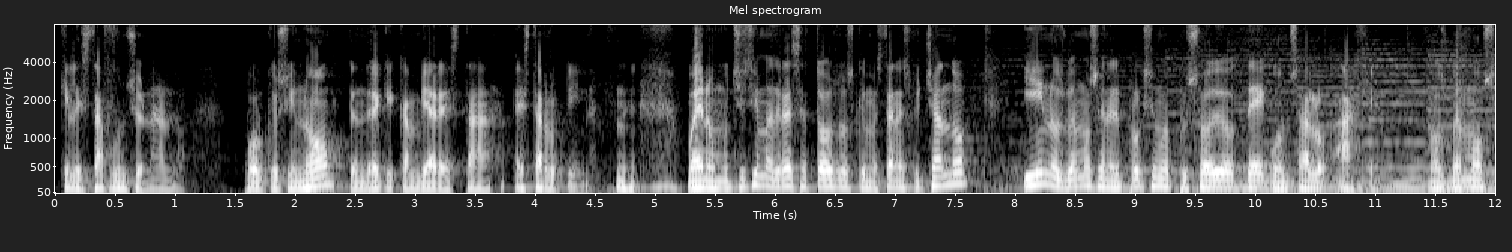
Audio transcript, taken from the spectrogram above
que le está funcionando. Porque si no, tendré que cambiar esta, esta rutina. bueno, muchísimas gracias a todos los que me están escuchando y nos vemos en el próximo episodio de Gonzalo Age. Nos vemos,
